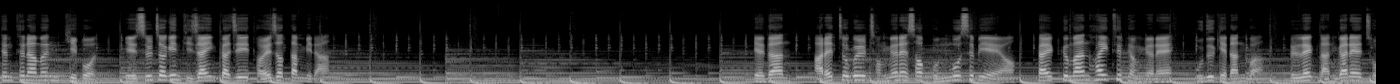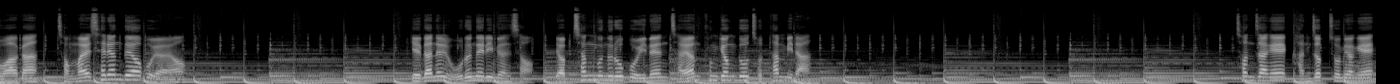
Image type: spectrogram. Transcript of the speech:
튼튼함은 기본, 예술적인 디자인까지 더해졌답니다. 계단 아래쪽을 정면에서 본 모습이에요. 깔끔한 화이트 벽면에 우드 계단과 블랙 난간의 조화가 정말 세련되어 보여요. 계단을 오르내리면서 옆 창문으로 보이는 자연 풍경도 좋답니다. 천장의 간접 조명에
